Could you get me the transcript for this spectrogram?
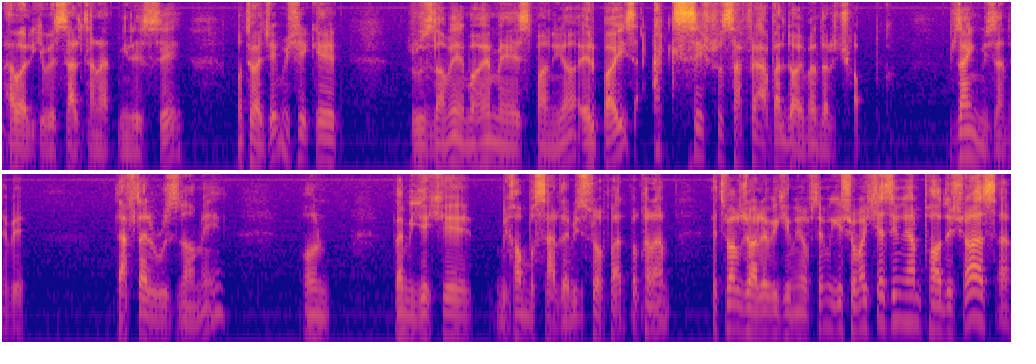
اولی که به سلطنت می‌رسه متوجه میشه که روزنامه مهم اسپانیا الپایس عکسش رو صفحه اول دائما داره چاپ می‌کنه. زنگ می‌زنه به دفتر روزنامه اون و میگه که می‌خوام با سردبیر صحبت بکنم. اتفاق جالبی که میفته میگه شما کسی میگن پادشاه هستم؟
